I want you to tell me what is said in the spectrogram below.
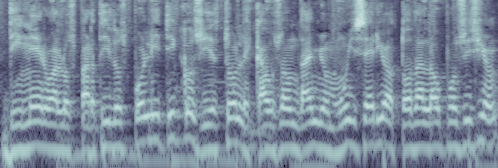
dinero a los partidos políticos y esto le causa un daño muy serio a toda la oposición,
